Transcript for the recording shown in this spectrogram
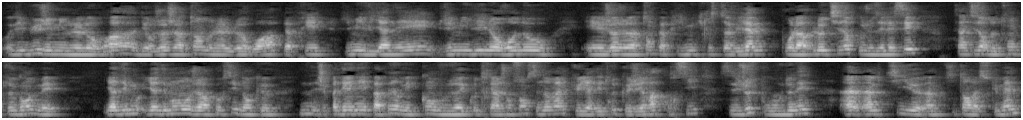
Au début, j'ai mis le Leroy, dire Georges Attend, le Leroy, puis après j'ai mis Vianney, j'ai mis Lilian Renault et Georges Attend, puis après j'ai mis Christophe Willem pour la, le teaser que je vous ai laissé. C'est un teaser de 30 secondes, mais il y a des, il y a des moments où j'ai raccourci, donc euh, j'ai pas dégainé pas peur, mais quand vous écouterez la chanson, c'est normal qu'il y a des trucs que j'ai raccourcis. C'est juste pour vous donner un, petit, euh, un petit temps parce que même,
